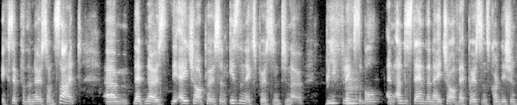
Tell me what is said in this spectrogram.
except for the nurse on site, um, that knows the HR person is the next person to know. Be hmm. flexible mm. and understand the nature of that person's condition.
